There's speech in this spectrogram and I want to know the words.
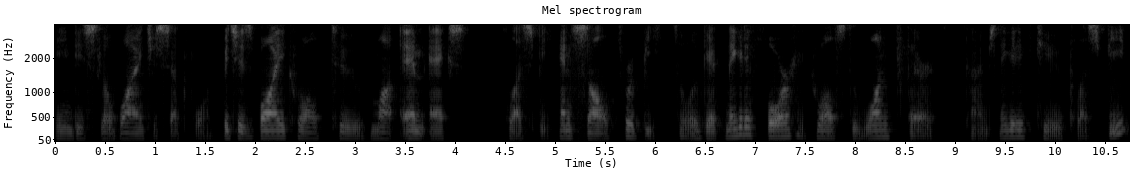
in the slope y-intercept form, which is y equal to mx plus b, and solve for b. So we'll get negative 4 equals to 1 third times negative 2 plus b.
